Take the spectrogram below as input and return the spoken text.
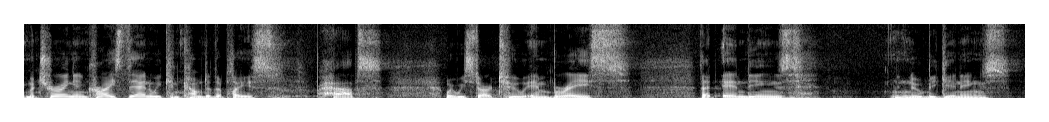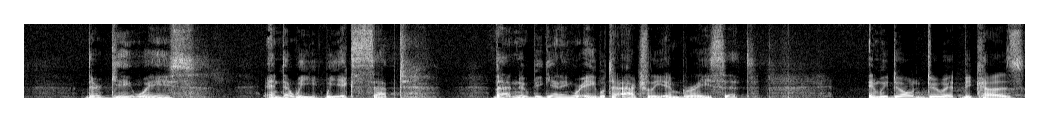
maturing in Christ, then we can come to the place, perhaps, where we start to embrace that endings new beginnings, they're gateways, and that we, we accept that new beginning. We're able to actually embrace it. And we don't do it because,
